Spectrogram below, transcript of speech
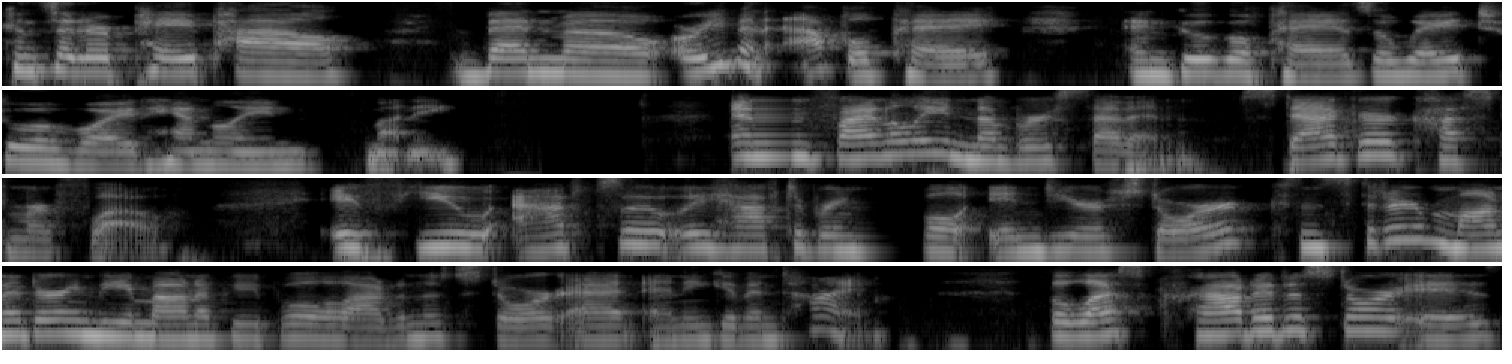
Consider PayPal, Venmo, or even Apple Pay and Google Pay as a way to avoid handling money. And finally, number seven, stagger customer flow. If you absolutely have to bring people into your store, consider monitoring the amount of people allowed in the store at any given time. The less crowded a store is,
